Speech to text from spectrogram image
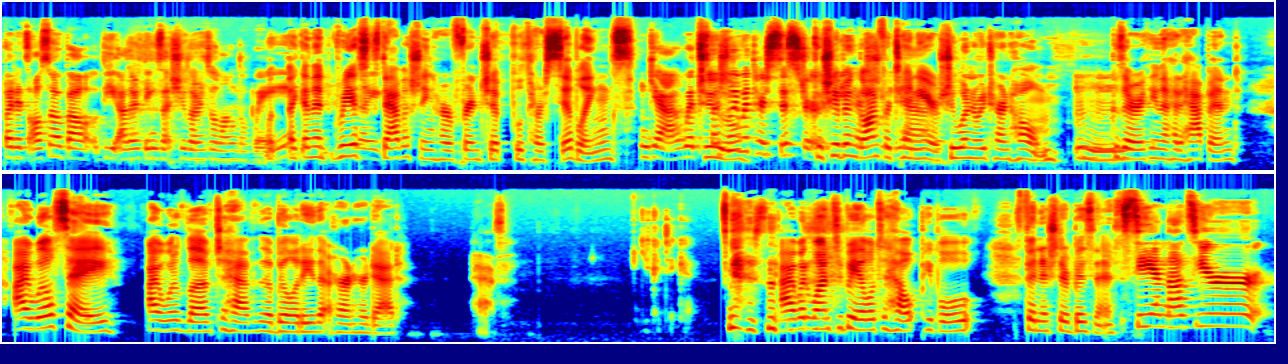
but it's also about the other things that she learns along the way. Like and then reestablishing her friendship with her siblings yeah, with too. especially with her sister because she'd been gone she- for ten yeah. Mm-hmm. years. She wouldn't return home because of everything that had happened. I will say, I would have loved to have the ability that her and her dad have. You could take it. I would want to be able to help people finish their business. See, and that's your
